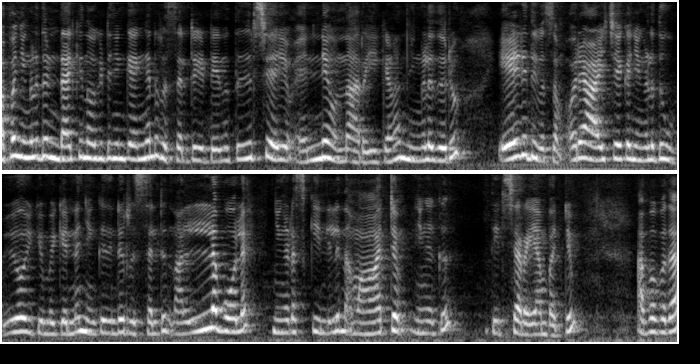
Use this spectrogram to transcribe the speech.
അപ്പോൾ നിങ്ങളിത് ഉണ്ടാക്കി നോക്കിയിട്ട് നിങ്ങൾക്ക് എങ്ങനെ റിസൾട്ട് കിട്ടിയെന്ന് തീർച്ചയായും എന്നെ ഒന്ന് അറിയിക്കണം. നിങ്ങളിതൊരു ഏഴ് ദിവസം ഒരാഴ്ചയൊക്കെ നിങ്ങളിത് ഉപയോഗിക്കുമ്പോഴേക്കും തന്നെ നിങ്ങൾക്ക് ഇതിന്റെ റിസൾട്ട് നല്ലപോലെ നിങ്ങളുടെ സ്കിന്നിൽ മാറ്റം നിങ്ങൾക്ക് തിരിച്ചറിയാൻ പറ്റും. അപ്പോൾ ഇതാ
